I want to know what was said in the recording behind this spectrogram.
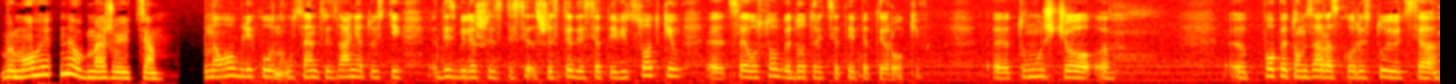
вимоги не обмежуються. На обліку у центрі зайнятості десь біля 60 60% це особи до 35 років. Е, Тому що е, е, попитом зараз користуються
